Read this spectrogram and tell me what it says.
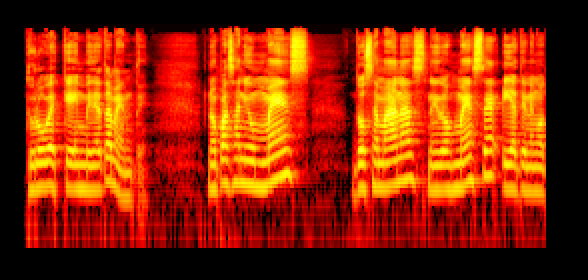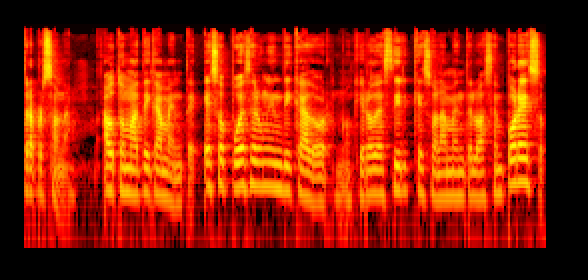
Tú lo ves que inmediatamente no pasa ni un mes, dos semanas, ni dos meses y ya tienen otra persona, automáticamente. Eso puede ser un indicador. No quiero decir que solamente lo hacen por eso,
